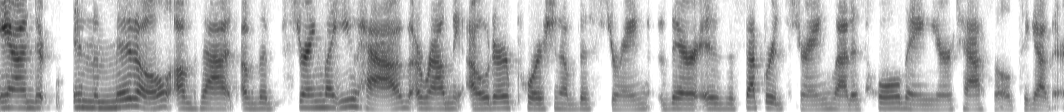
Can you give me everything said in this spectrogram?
and in the middle of that of the string that you have around the outer portion of the string there is a separate string that is holding your tassel together.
